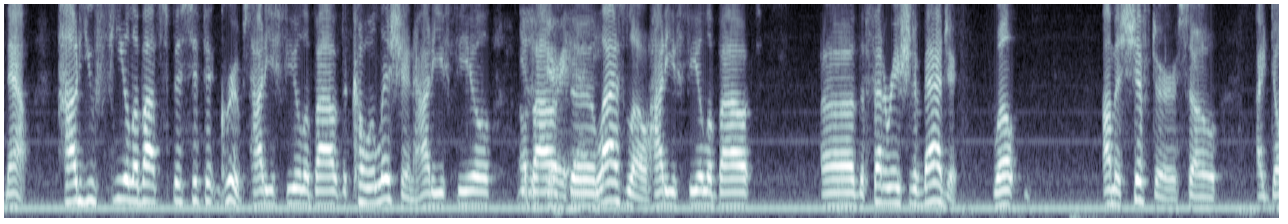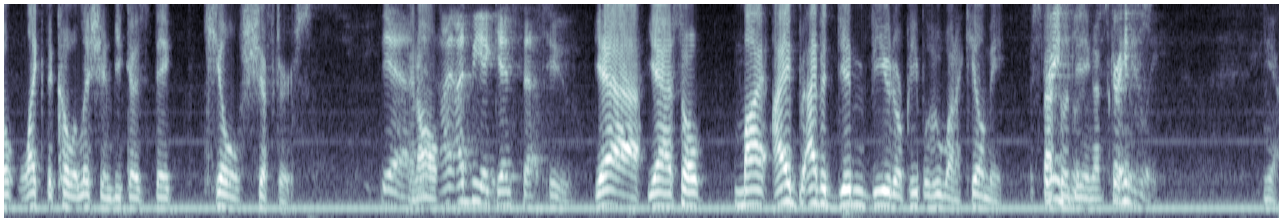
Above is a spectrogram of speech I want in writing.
Now how do you feel about specific groups? How do you feel about the coalition? How do you feel You about the happy. laszlo? How do you feel about uh, the federation of magic? Well i'm a shifter so i don't like the coalition because they kill shifters Yeah. And all- I'd be against that too. yeah, yeah. So my I, I have a dim view to people who want to kill me, especially Strangely. being unscrupulous. strangely. Yeah.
